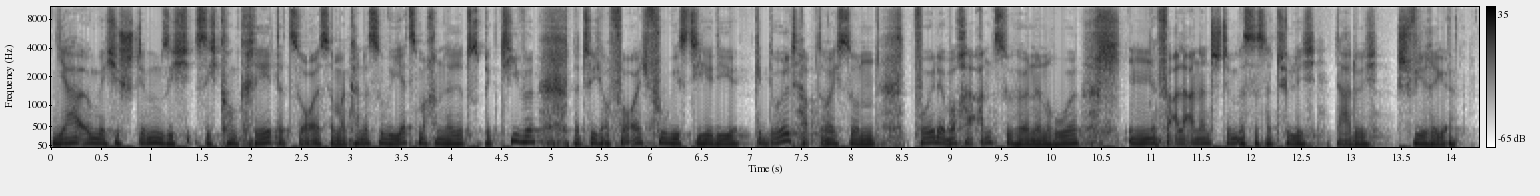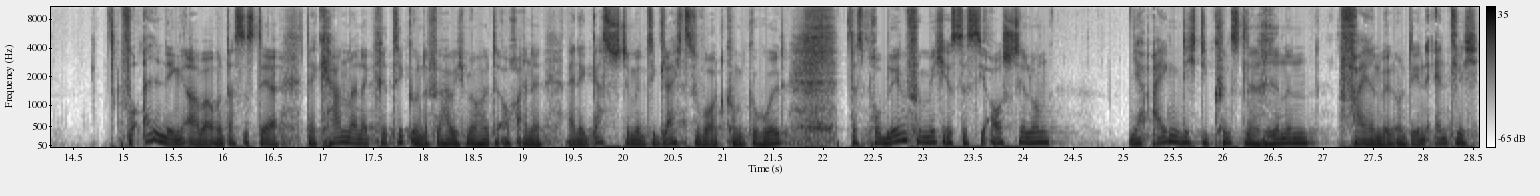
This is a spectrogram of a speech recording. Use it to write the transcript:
ja, irgendwelche Stimmen sich, sich konkret dazu äußern. Man kann das so wie jetzt machen in der Retrospektive. Natürlich auch für euch Fugis, die hier die Geduld habt, euch so ein Pfui der Woche anzuhören in Ruhe. Mm, für alle anderen Stimmen ist es natürlich dadurch schwieriger. Vor allen Dingen aber, und das ist der, der Kern meiner Kritik, und dafür habe ich mir heute auch eine, eine Gaststimme, die gleich zu Wort kommt, geholt. Das Problem für mich ist, dass die Ausstellung ja eigentlich die Künstlerinnen feiern will und denen endlich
